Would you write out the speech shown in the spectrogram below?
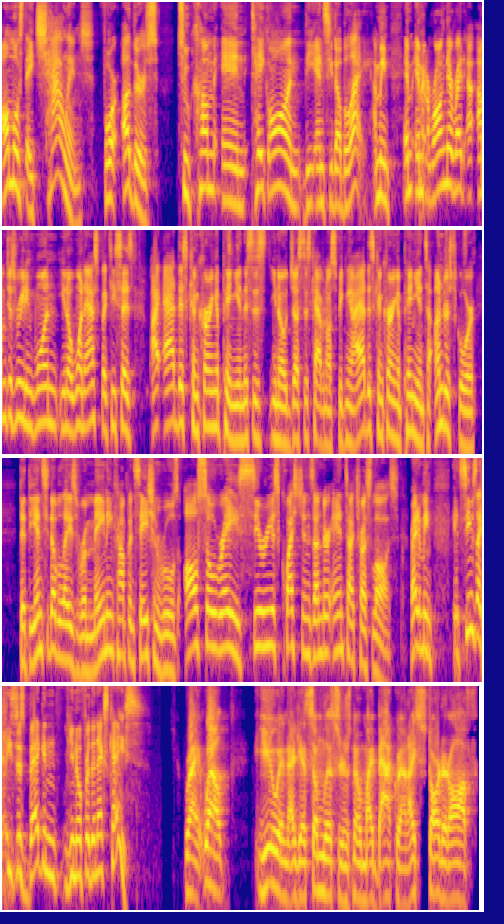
almost a challenge for others to come and take on the NCAA. I mean, am, am I wrong there? Right? I'm just reading one, you know, one aspect. He says, I add this concurring opinion. This is, you know, Justice Kavanaugh speaking. I add this concurring opinion to underscore that the NCAA's remaining compensation rules also raise serious questions under antitrust laws. Right? I mean, it seems like he's just begging, you know, for the next case. Right. Well, you and I guess some listeners know my background. I started off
